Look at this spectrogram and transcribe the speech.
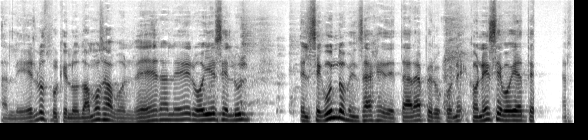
al leerlos, porque los vamos a volver a leer, hoy es el, el segundo mensaje de Tara, pero con, e, con, ese voy a terminar.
